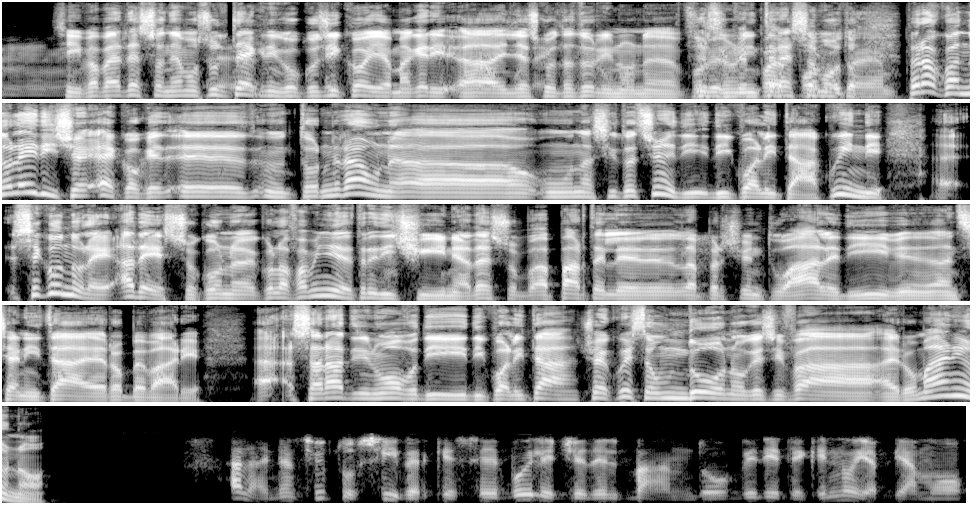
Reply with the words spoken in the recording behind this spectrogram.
Mm, sì, vabbè, adesso andiamo sul eh, tecnico così poi magari eh, agli ascoltatori non, eh, forse sì, non interessa molto. Tempo. Però quando lei dice, ecco, che eh, tornerà una, una, situazione di, di qualità, quindi secondo lei adesso con, con, la famiglia tredicine, adesso a parte le, la percentuale di anzianità e robe varie, sarà di nuovo di, di qualità? Cioè questo è un dono che si fa ai romani o no? Allora, innanzitutto sì, perché se voi leggete il bando vedete che noi abbiamo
